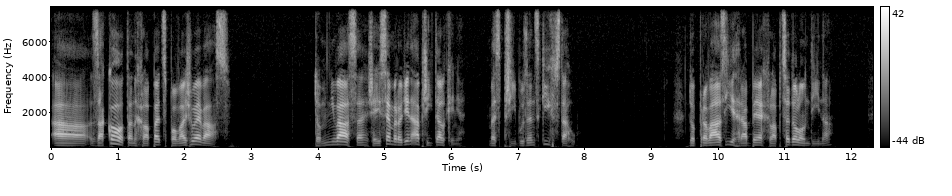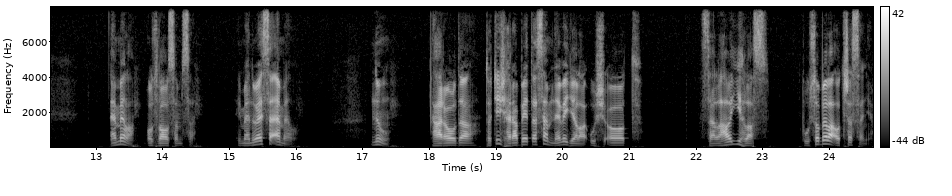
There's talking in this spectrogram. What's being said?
A za koho ten chlapec považuje vás? Domnívá se, že jsem rodinná přítelkyně, bez příbuzenských vztahů. Doprovází hrabě chlapce do Londýna? Emila, ozval jsem se. Jmenuje se Emil. Nu, Harolda, totiž hraběte jsem neviděla už od... Selhal jí hlas. Působila otřeseně.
